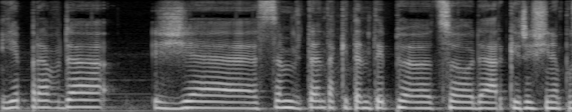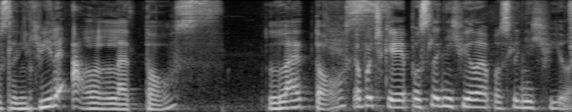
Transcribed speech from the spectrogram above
Je pravda, že jsem ten taky ten typ, co dárky řeší na poslední chvíli, ale letos, letos, No počkej, je poslední chvíle a poslední chvíle.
